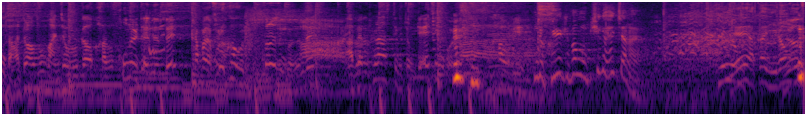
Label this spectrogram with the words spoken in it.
어, 나도 한번 만져볼까 하고 가서 손을 댔는데 툭 하고 쓰러진 거예요. 근데 앞에 플라스틱이 좀 깨진 거예요. 카울이. 근데 그 얘기 방금 키가 했잖아요. 얘 약간 이런 거. 여기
